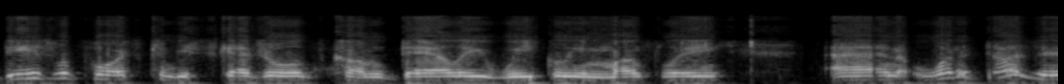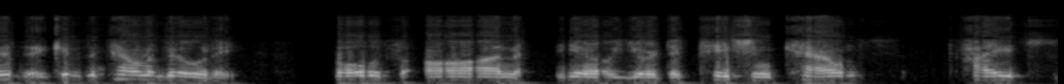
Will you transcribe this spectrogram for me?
These reports can be scheduled come daily, weekly, monthly, and what it does is it gives accountability, both on you know your dictation counts, types,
